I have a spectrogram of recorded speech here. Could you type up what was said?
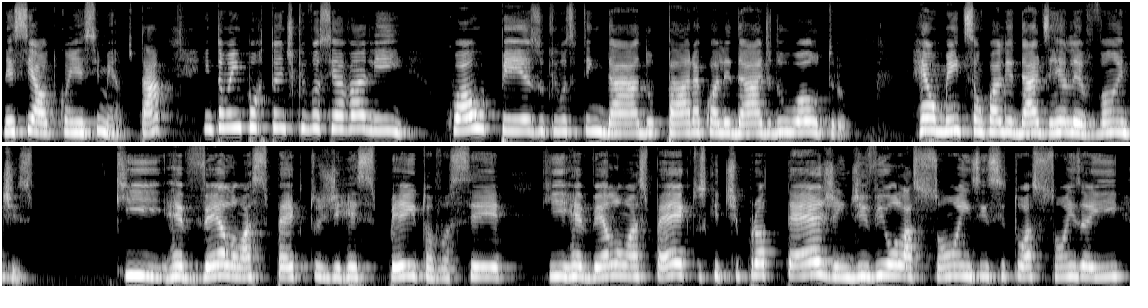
nesse autoconhecimento, tá? Então, é importante que você avalie qual o peso que você tem dado para a qualidade do outro. Realmente são qualidades relevantes que revelam aspectos de respeito a você, que revelam aspectos que te protegem de violações e situações aí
